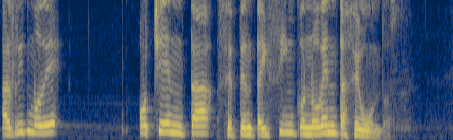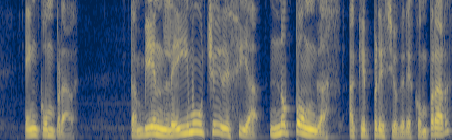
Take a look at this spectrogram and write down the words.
al ritmo de 80, 75, 90 segundos en comprar. También leí mucho y decía, no pongas a qué precio querés comprar.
